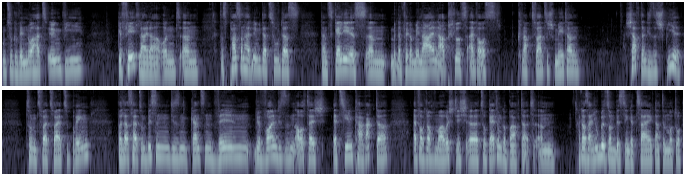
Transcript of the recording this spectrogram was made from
um zu gewinnen. Nur hat es irgendwie gefehlt leider. Und ähm, das passt dann halt irgendwie dazu, dass dann Skelly es ähm, mit einem phänomenalen Abschluss einfach aus knapp 20 Metern schafft, dann dieses Spiel zum 2-2 zu bringen, weil das halt so ein bisschen diesen ganzen Willen, wir wollen diesen Ausgleich erzielen, Charakter einfach nochmal richtig äh, zur Geltung gebracht hat. Ähm, hat auch sein Jubel so ein bisschen gezeigt, nach dem Motto,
